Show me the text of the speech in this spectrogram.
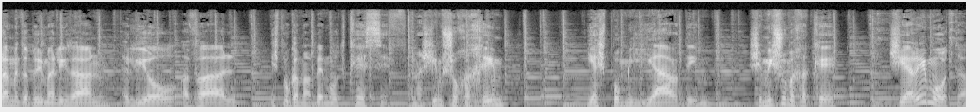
כולם מדברים על איראן, אליאור, אבל יש פה גם הרבה מאוד כסף. אנשים שוכחים, יש פה מיליארדים שמישהו מחכה שירימו אותם.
